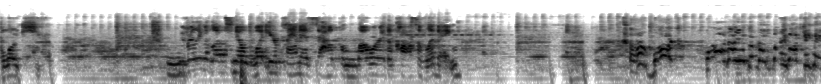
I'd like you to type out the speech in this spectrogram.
bloke here. Mm-hmm. We really would love to know what your plan is to help lower the cost of living. Oh, what? What are you going to be asking me?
